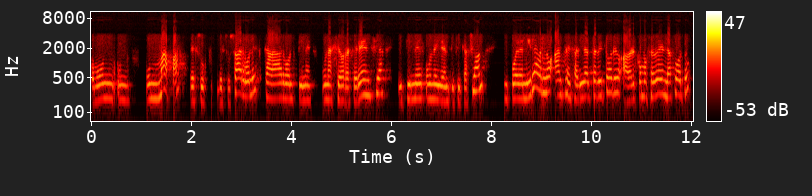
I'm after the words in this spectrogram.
como un, un, un mapa de sus, de sus árboles. Cada árbol tiene una georreferencia y tiene una identificación y puede mirarlo antes de salir al territorio a ver cómo se ve en la foto,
